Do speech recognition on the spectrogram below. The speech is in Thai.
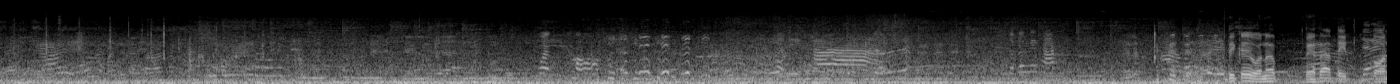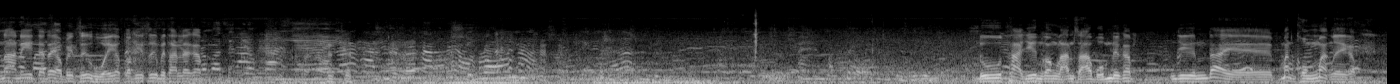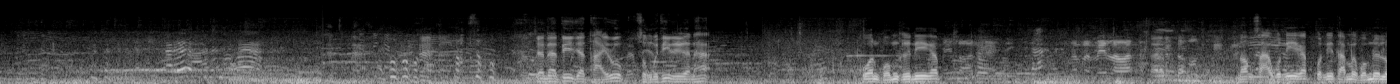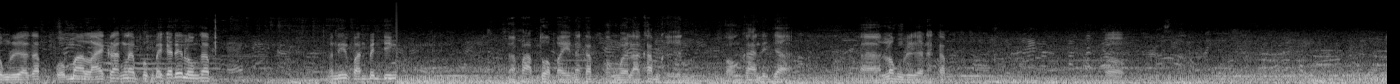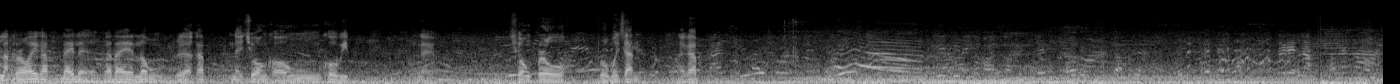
วันทองสวัสดีค่ะจะต้องไหมคะสติ๊กเกอร์ก่อนนะครับ แต่ถ้าติดก่อนหน้านี้จะได้เอาไปซื้อหวยครับ ตอนนี้ซื้อไม่ทันแล้วครับเรามาเส้นเดียวกันไงไม่ทำไม่ออกร้อนอะดูท่ายืนของหลานสาวผมเลยครับ ยืนได้มั่นคงมากเลยครับ เจ้าหน้าที่จะถ่ายรูปส่งไปที่เรือนะฮะควรผมคืนนี้ครับครับน้องสาวคนนี้ครับคนที่ทำให้ผมได้ลงเรือครับ ผมมาหลายครั้งแล้วผมไม่เคยได้ลงครับ วันนี้ฝันเป็นจริงสภาพทั่วไปนะครับของเวลาค่ำคืนของการที่จะอ่าล่องเรือนะครับก็หลักร้อยครับได้เลยก็ได้ล่องเรือครับในช่วงของโควิดนะครับช่วงโปร โปรโมชั่นนะครับ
